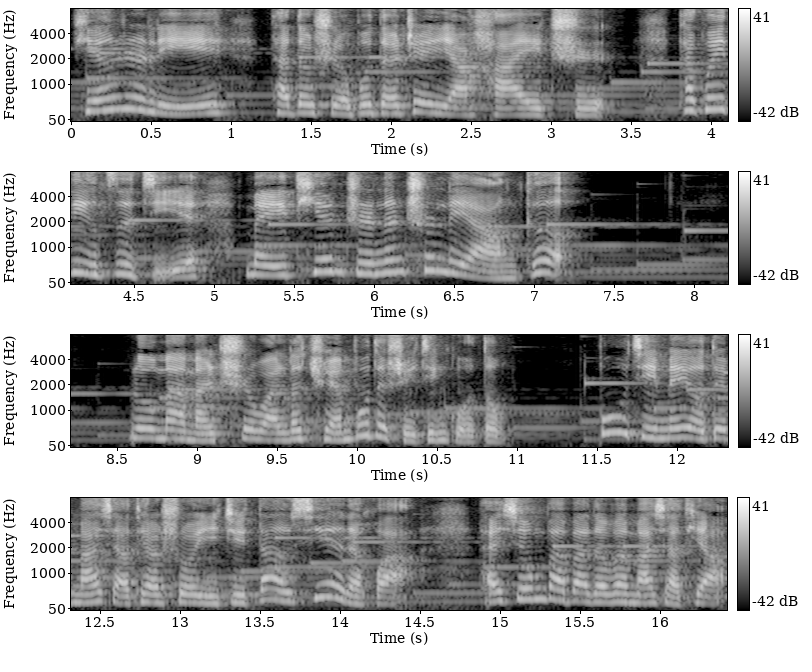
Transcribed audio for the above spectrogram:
平日里他都舍不得这样嗨吃，他规定自己每天只能吃两个。陆曼曼吃完了全部的水晶果冻，不仅没有对马小跳说一句道谢的话，还凶巴巴地问马小跳：“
